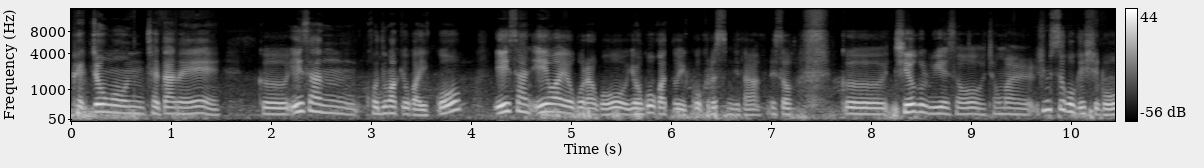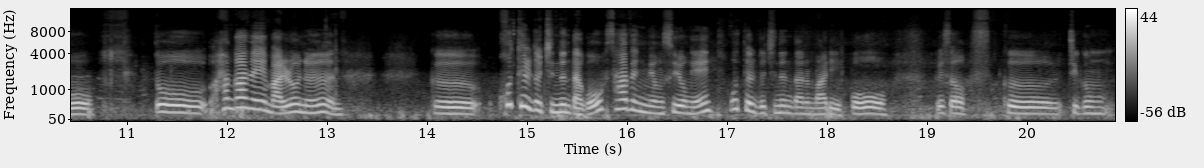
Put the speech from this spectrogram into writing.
백종원 재단에 그 예산 고등학교가 있고 예산 예화여고라고 여고가 또 있고 그렇습니다. 그래서 그 지역을 위해서 정말 힘쓰고 계시고 또 한간의 말로는 그 호텔도 짓는다고 400명 수용의 호텔도 짓는다는 말이 있고 그래서 그 지금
